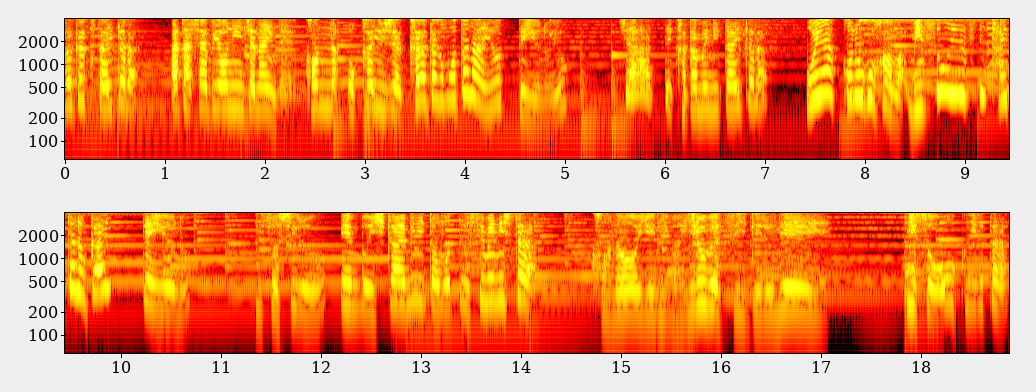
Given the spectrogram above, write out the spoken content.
らかく炊いたら私は病人じゃないんだよ。こんなおかゆじゃ体が持たないよっていうのよ。じゃあって固めに炊いたら、親このご飯は水を入れずに炊いたのかいっていうの。味噌汁を塩分控えめにと思って薄めにしたら、このお湯には色がついてるね。味噌を多く入れたら、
